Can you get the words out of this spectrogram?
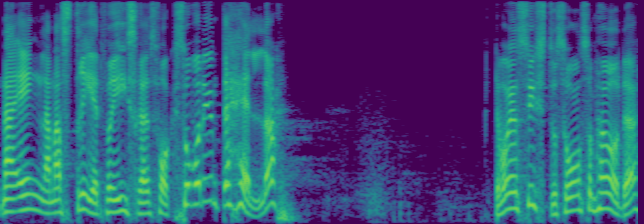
när änglarna stred för Israels folk. Så var det ju inte heller. Det var en systerson som hörde.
